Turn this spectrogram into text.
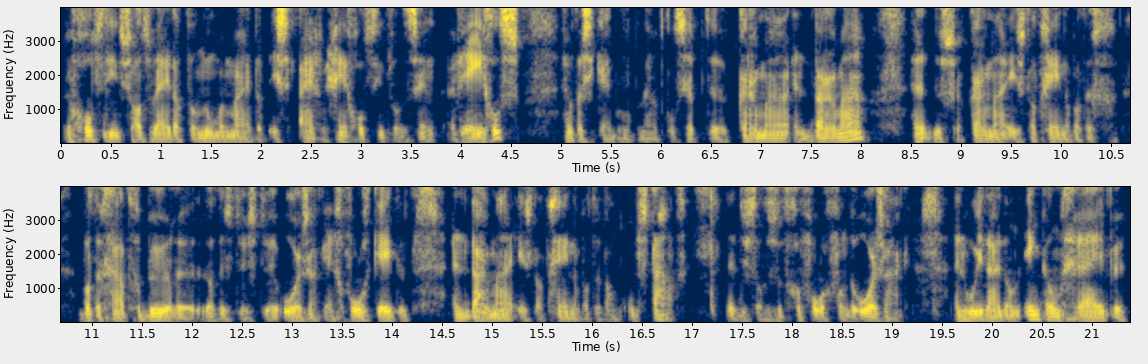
een, godsdienst zoals wij dat dan noemen, maar dat is eigenlijk geen godsdienst, want het zijn regels. Want als je kijkt bijvoorbeeld naar het concept uh, karma en dharma, dus eh, karma is datgene wat er, wat er gaat gebeuren, dat is dus de oorzaak- en gevolgketen. En dharma is datgene wat er dan ontstaat. Dus dat is het gevolg van de oorzaak. En hoe je daar dan in kan grijpen,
